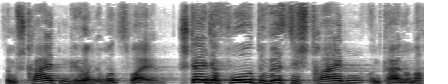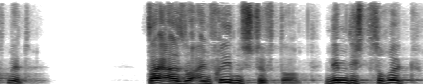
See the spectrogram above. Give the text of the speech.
zum Streiten gehören immer zwei. Stell dir vor, du willst dich streiten und keiner macht mit. Sei also ein Friedensstifter. Nimm dich zurück.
